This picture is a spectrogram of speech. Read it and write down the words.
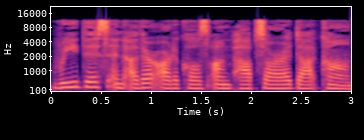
Read this and other articles on popzara.com.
